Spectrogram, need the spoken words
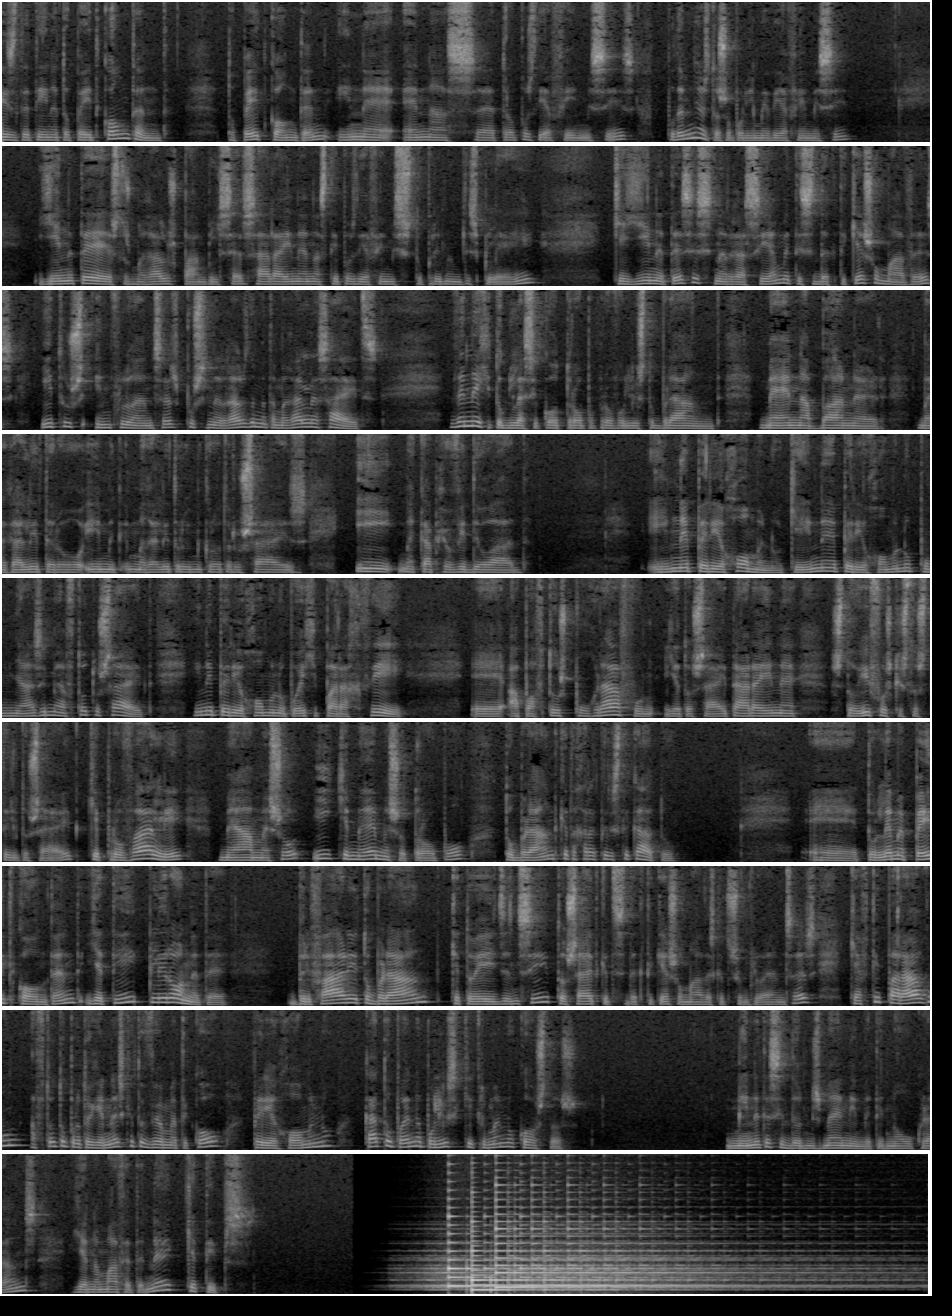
Γνωρίζετε τι είναι το paid content. Το paid content είναι ένας ε, τρόπος διαφήμισης που δεν μοιάζει τόσο πολύ με διαφήμιση. Γίνεται στους μεγάλους publishers, άρα είναι ένας τύπος διαφήμισης του premium display και γίνεται σε συνεργασία με τις συντακτικές ομάδες ή τους influencers που συνεργάζονται με τα μεγάλα sites. Δεν έχει τον κλασικό τρόπο προβολής του brand με ένα banner μεγαλύτερο ή, μεγαλύτερο ή μικρότερο size ή με κάποιο βίντεο ad. Είναι περιεχόμενο και είναι περιεχόμενο που μοιάζει με αυτό του site. Είναι περιεχόμενο που έχει παραχθεί ε, από αυτούς που γράφουν για το site, άρα είναι στο ύφος και στο στυλ του site και προβάλλει με άμεσο ή και με έμεσο τρόπο το brand και τα χαρακτηριστικά του. Ε, το λέμε paid content γιατί πληρώνεται. Μπριφάρει το brand και το agency, το site και τις συντακτικές ομάδες και τους influencers και αυτοί παράγουν αυτό το πρωτογενές και το βιωματικό περιεχόμενο κάτω από ένα πολύ συγκεκριμένο κόστος. Μείνετε συντονισμένοι με την No Crunch για να μάθετε νέα και tips.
